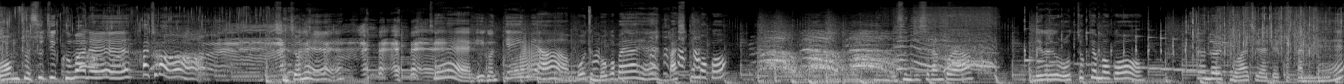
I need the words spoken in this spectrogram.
멈춰, 수지 그만해. 하지 마. 진정해. 잭, 이건 게임이야. 뭐든 먹어봐야 해. 맛있게 먹어. 넌 무슨 짓을 한 거야? 내가 이걸 어떻게 먹어? 또널 도와줘야 될 것 같네.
